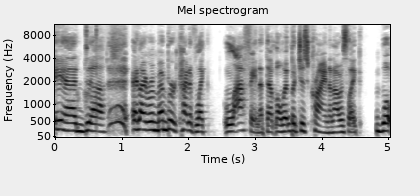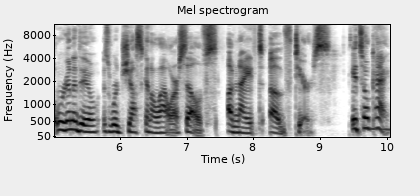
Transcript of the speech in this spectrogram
And, uh, and I remember kind of like laughing at that moment, but just crying. And I was like, what we're going to do is we're just going to allow ourselves a night of tears. It's okay.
